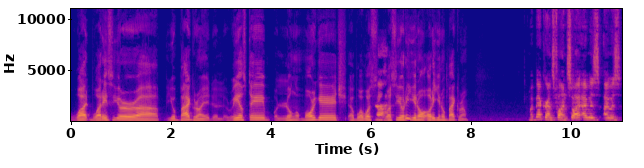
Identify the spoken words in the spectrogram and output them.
what what is your uh, your background? Real estate, long mortgage. Uh, what was uh, what's the original original background? My background's fun. So I, I was I was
